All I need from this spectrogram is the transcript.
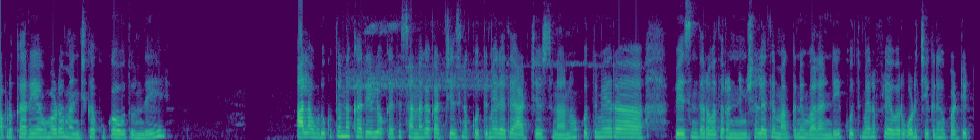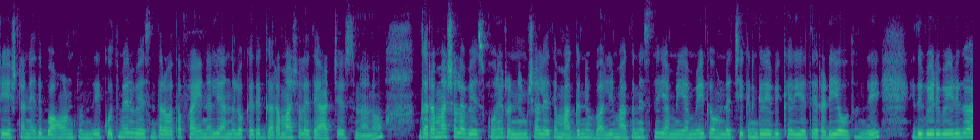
అప్పుడు కర్రీ కూడా మంచిగా కుక్ అవుతుంది. అలా ఉడుకుతున్న కర్రీలోకి అయితే సన్నగా కట్ చేసిన కొత్తిమీర అయితే యాడ్ చేస్తున్నాను. కొత్తిమీర వేసిన తర్వాత రెండు నిమిషాలు అయితే మగ్గనివ్వాలండి. కొత్తిమీర ఫ్లేవర్ కూడా చికెన్కి పట్టి టేస్ట్ అనేది బాగుంటుంది. కొత్తిమీర వేసిన తర్వాత ఫైనల్లీ అందులోకి అయితే గరం మసాలా అయితే యాడ్ చేస్తున్నాను. గరం మసాలా వేసుకొని రెండు నిమిషాలు అయితే మగ్గనివ్వాలి. మగ్గనిస్తే ఎమ్మి ఎమ్మీగా ఉండే చికెన్ గ్రేవీ కర్రీ అయితే రెడీ అవుతుంది. ఇది వేడివేడిగా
